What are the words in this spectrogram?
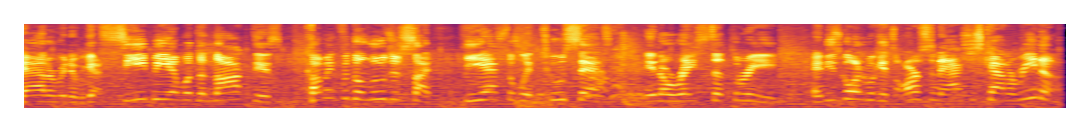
Katarina. We got CBM with the Noctis coming from the loser side. He has to win two sets in a race to three, and he's going up against Arslan Ash's Katarina.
